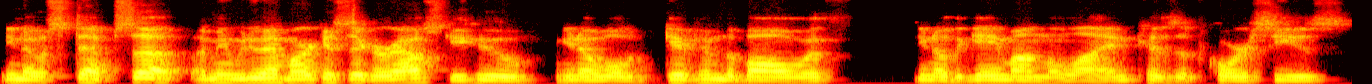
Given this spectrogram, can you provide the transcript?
you know, steps up. I mean, we do have Marcus Zegarowski, who you know will give him the ball with you know the game on the line because of course he's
